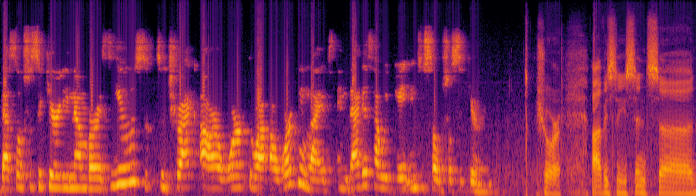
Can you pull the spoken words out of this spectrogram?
that social security number is used to track our work throughout our working lives, and that is how we pay into social security. Sure. Obviously, since uh,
